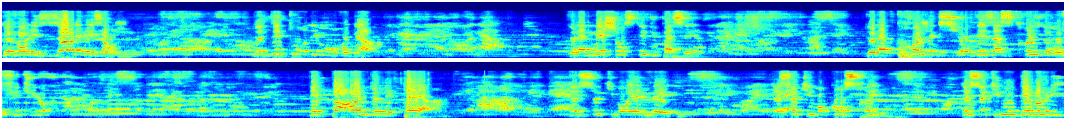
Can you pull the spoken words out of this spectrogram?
devant les hommes et les anges de détourner mon regard de la méchanceté du passé, de la projection désastreuse de mon futur, des paroles de mes pères, de ceux qui m'ont élevé, de ceux qui m'ont construit, de ceux qui m'ont démoli,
